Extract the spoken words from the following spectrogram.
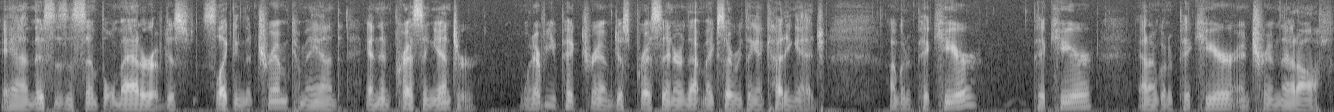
and this is a simple matter of just selecting the trim command and then pressing enter. Whenever you pick trim just press enter and that makes everything a cutting edge. I'm going to pick here, pick here, and I'm going to pick here and trim that off.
